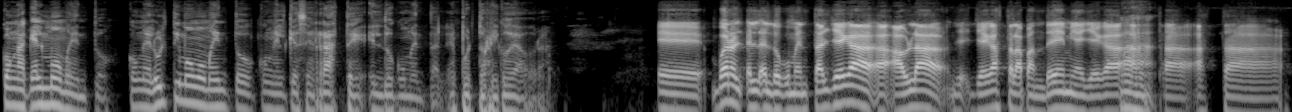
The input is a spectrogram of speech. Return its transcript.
con aquel momento, con el último momento con el que cerraste el documental en Puerto Rico de ahora? Eh, bueno, el, documental llega, habla, llega hasta la pandemia, llega hasta, hasta,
